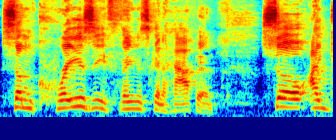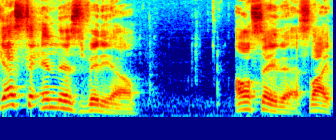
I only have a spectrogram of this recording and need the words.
some crazy things can happen. So I guess to end this video, I'll say this, like,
